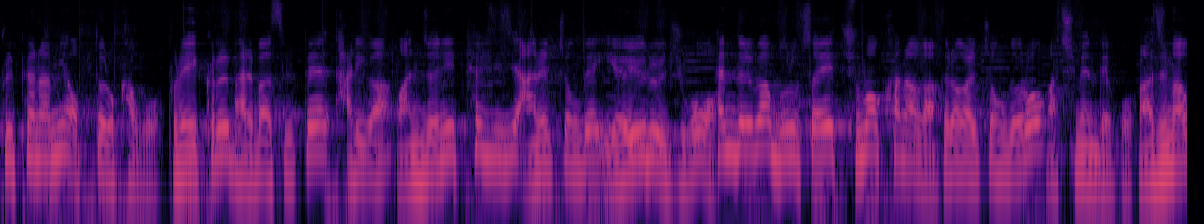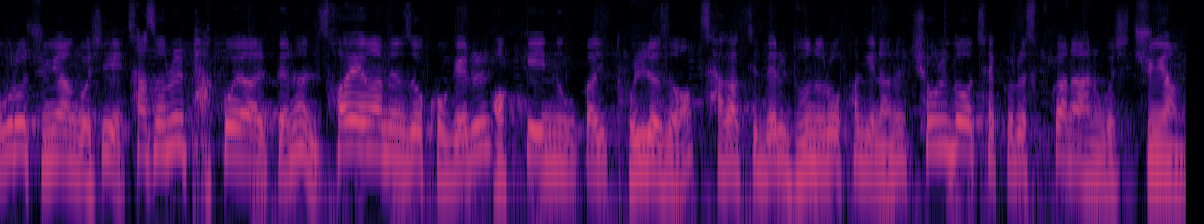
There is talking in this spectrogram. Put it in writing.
불편함이 없도록 하고 브레이크를 밟았을 때 다리가 완전히 펴 지지 않을 정도의 여유를 주고 핸들과 무릎 사이에 주먹 하나가 들어갈 정도로 맞추면 되고 마지막으로 중요한 것이 사선을 바꿔야 할 때는 서행하면서 고개를 어깨에 있는 곳까지 돌려서 사각지대를 눈으로 확인하는 숄더 체크를 습관화하는 것이 중요한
